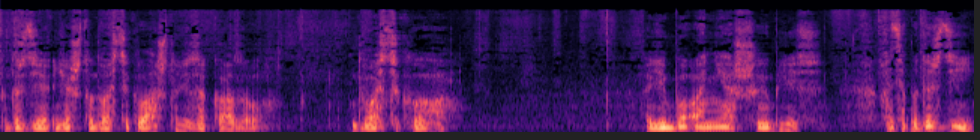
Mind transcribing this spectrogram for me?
Подожди, я что, два стекла, что ли, заказывал? Два стекла. Либо они ошиблись. Хотя, подожди.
